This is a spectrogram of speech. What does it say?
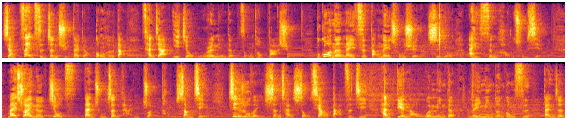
想再次争取代表共和党参加一九五二年的总统大选。不过呢，那一次党内初选啊是由艾森豪出现。麦帅呢就此淡出政坛，转投商界，进入了以生产手枪、打字机和电脑闻名的雷明顿公司，担任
